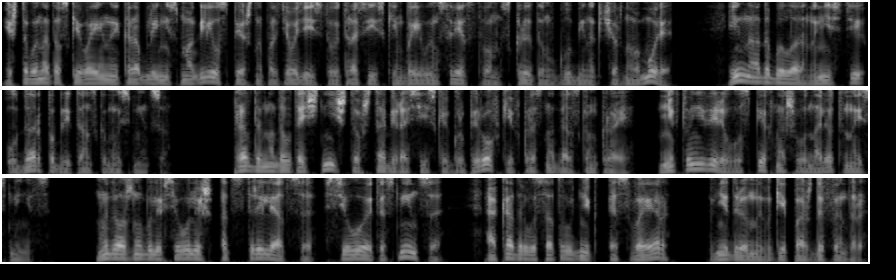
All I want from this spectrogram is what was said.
И чтобы натовские военные корабли не смогли успешно противодействовать российским боевым средствам, скрытым в глубинах Черного моря, и надо было нанести удар по британскому эсминцу. Правда, надо уточнить, что в штабе российской группировки в Краснодарском крае никто не верил в успех нашего налета на эсминец. Мы должны были всего лишь отстреляться в силуэт эсминца, а кадровый сотрудник СВР, внедренный в экипаж «Дефендера»,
